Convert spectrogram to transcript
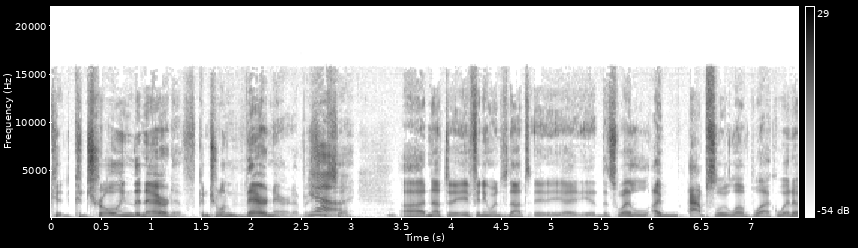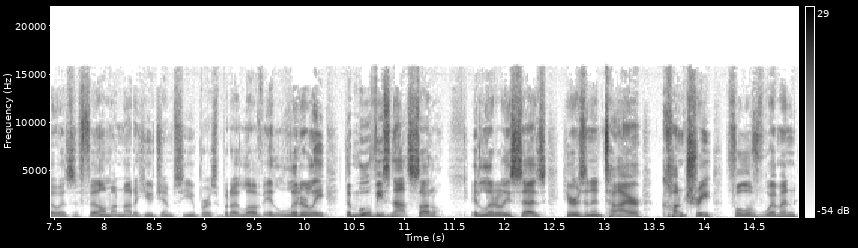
c- controlling the narrative, controlling their narrative, I Yeah. should say. Uh, not to, if anyone's not, uh, uh, that's why I absolutely love Black Widow as a film. I'm not a huge MCU person, but I love it. Literally, the movie's not subtle. It literally says, here's an entire country full of women,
